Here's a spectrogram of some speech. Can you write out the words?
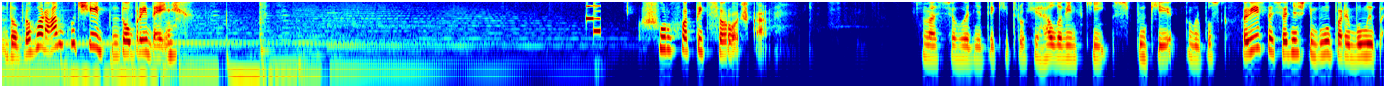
доброго ранку чи добрий день. Шурхотить сорочка. У нас сьогодні такий трохи геловінський спукі випуск. Повірте, сьогоднішні блупери були б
